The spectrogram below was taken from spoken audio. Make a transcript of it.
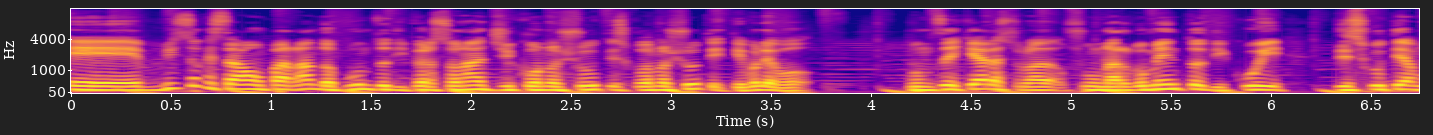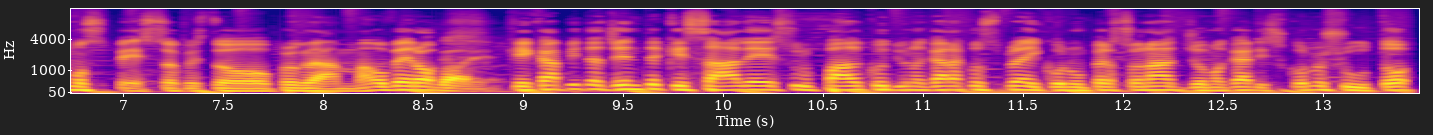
E visto che stavamo parlando appunto di personaggi conosciuti, sconosciuti, ti volevo punzecchiare su, una, su, un argomento di cui discutiamo spesso a questo programma, ovvero Vai. che capita gente che sale sul palco di una gara cosplay con un personaggio magari sconosciuto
